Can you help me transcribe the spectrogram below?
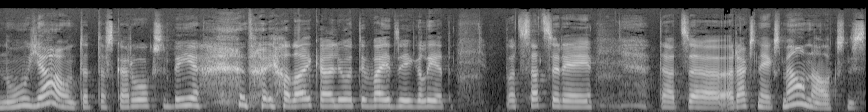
Nu, jā, un tas karoks bija tajā laikā ļoti vajadzīga lieta. Pats atcerēja tāds uh, rakstnieks Melnāksnis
